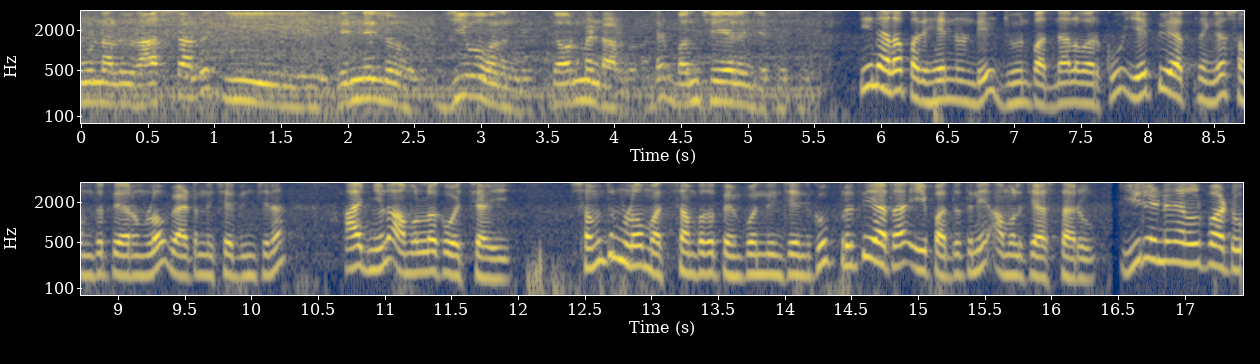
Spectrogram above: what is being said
మూడు నాలుగు రాష్ట్రాలు ఈ రెండు నెలలు జీవో ఉంది గవర్నమెంట్ ఆర్డర్ అంటే బంద్ చేయాలని చెప్పేసి. ఈ నెల పదిహేను నుండి జూన్ పద్నాలుగు వరకు ఏపీ వ్యాప్తంగా సముద్ర తీరంలో వేట నిషేధించిన ఆజ్ఞలు అమల్లోకి వచ్చాయి. సముద్రంలో మత్స్య సంపద పెంపొందించేందుకు ప్రతి ఏటా ఈ పద్ధతిని అమలు చేస్తారు. ఈ రెండు నెలల పాటు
